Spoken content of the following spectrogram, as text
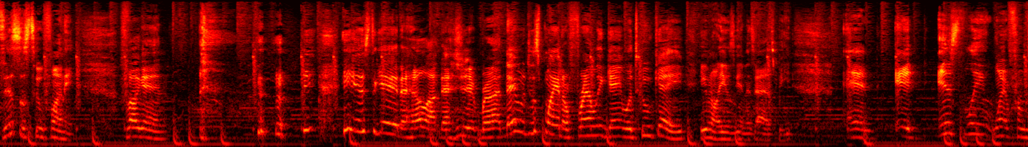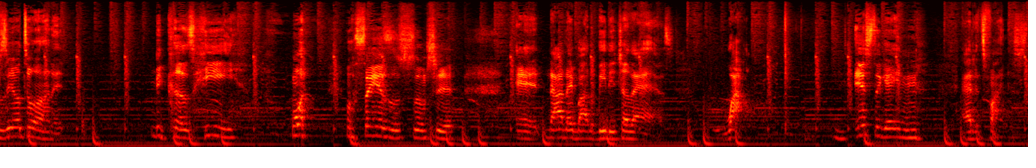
this is too funny. Fucking he, he instigated the hell out that shit, bro. They were just playing a friendly game with 2K, even though he was getting his ass beat, and it instantly went from zero to 100 because he wa- was saying some, some shit, and now they about to beat each other ass. Wow, instigating at its finest.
